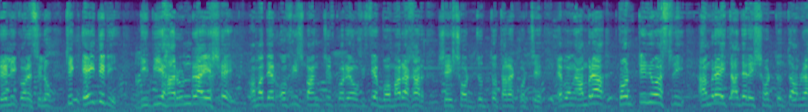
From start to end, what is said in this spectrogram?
র্যালি করেছিল, ঠিক এই দিনই ডিবি হারুনরা এসে আমাদের অফিস ভাঙচুর করে অফিসে বোমা রাখার সেই ষড়যন্ত্র তারা করছে। এবং আমরা কন্টিনিউয়াসলি আমরাই তাদের এই ষড়যন্ত্র আমরা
